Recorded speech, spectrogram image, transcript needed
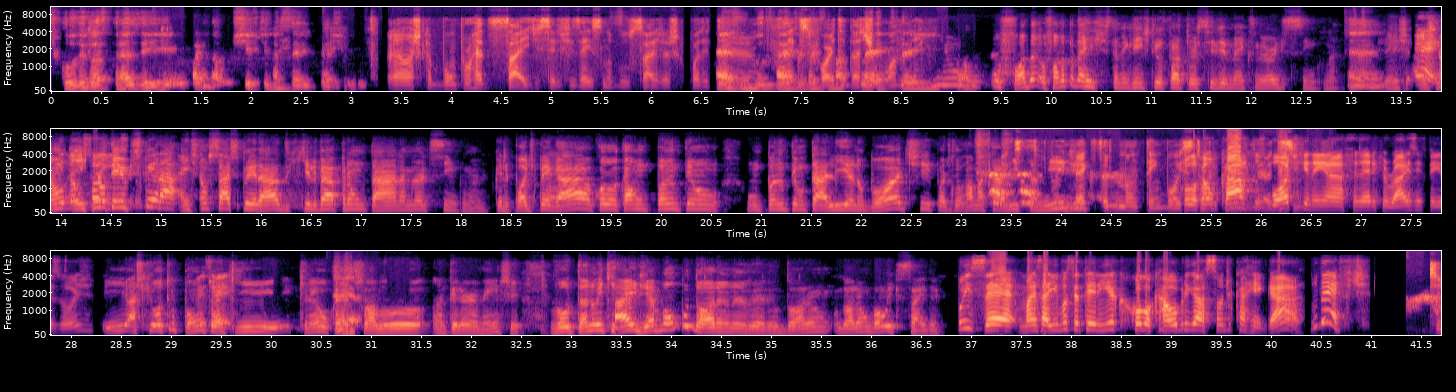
Closer gosta de trazer, ele pode dar um shift na série, que eu acho. É, eu acho que é bom pro Red Side. Se ele fizer isso no Blue Side, acho que pode ter É, um flex forte da T1 né? aí. E o, o, foda, o foda pra DRX também é que a gente tem o fator CV Max melhor de 5, né? É. A gente, a É, gente não, não a gente não tem o que esperar. A gente não sabe esperar do que ele vai aprontar na melhor de 5, mano. Porque ele pode pegar, colocar um Pantheon, um Pantheon Thalia no bot, pode colocar uma Kalista O mid. Max ele não tem boa Colocar um Cartus bot, que nem a Fnatic Rising fez hoje. E acho que outro ponto é, é- que, que nem o Krex falou anteriormente, voltando o Wikiside é bom pro Doran, né, velho? O Doran, o Doran é um bom Wikisider. Pois é, mas aí você teria que colocar a obrigação de carregar no Deft.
